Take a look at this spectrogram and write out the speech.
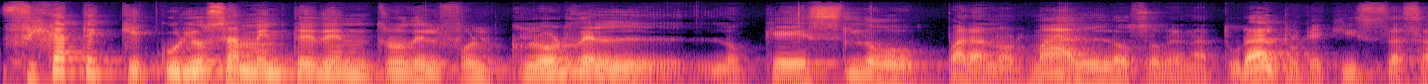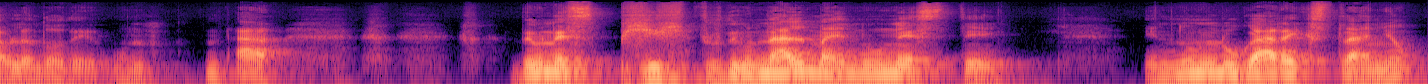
Fíjate que curiosamente dentro del folclore de lo que es lo paranormal, lo sobrenatural, porque aquí estás hablando de un, de un espíritu, de un alma en un, este, en un lugar extraño,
